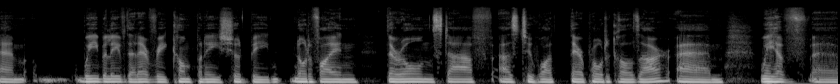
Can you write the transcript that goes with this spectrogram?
Um, we believe that every company should be notifying their own staff as to what their protocols are. Um, we have uh,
